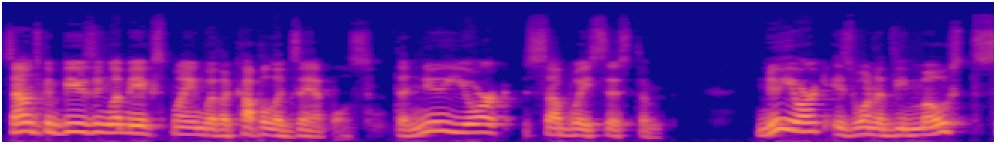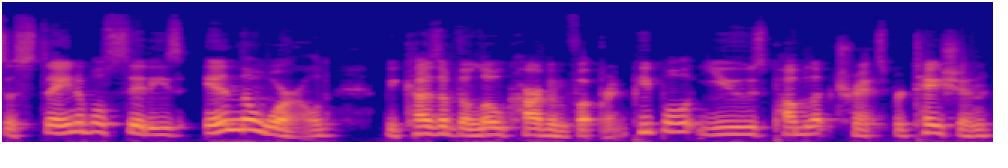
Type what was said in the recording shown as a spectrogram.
Sounds confusing? Let me explain with a couple examples. The New York subway system. New York is one of the most sustainable cities in the world because of the low carbon footprint. People use public transportation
